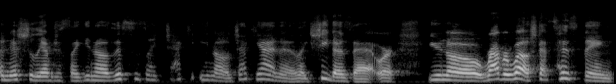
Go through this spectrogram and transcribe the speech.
initially, I'm just like, you know, this is like Jackie, you know, Jackie Aina, like she does that, or, you know, Robert Welsh, that's his thing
